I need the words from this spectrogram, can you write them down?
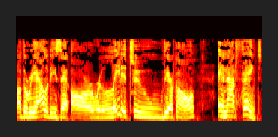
of the realities that are related to their call and not faint.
